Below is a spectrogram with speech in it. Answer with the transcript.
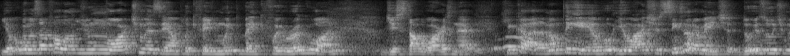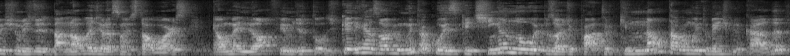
E eu vou começar falando de um ótimo exemplo que fez muito bem, que foi Rogue One, de Star Wars, né? Que, cara, não tem erro, e eu acho, sinceramente, dos últimos filmes de, da nova geração Star Wars, é o melhor filme de todos. Porque ele resolve muita coisa que tinha no episódio 4 que não estava muito bem explicada,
